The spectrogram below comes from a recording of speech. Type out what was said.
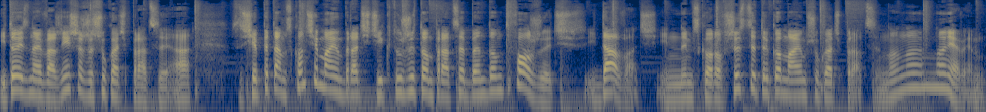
I to jest najważniejsze, że szukać pracy. A się pytam, skąd się mają brać ci, którzy tą pracę będą tworzyć i dawać innym, skoro wszyscy tylko mają szukać pracy? No, no, no nie wiem.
